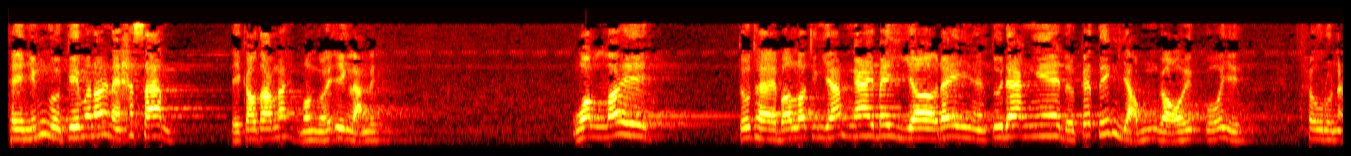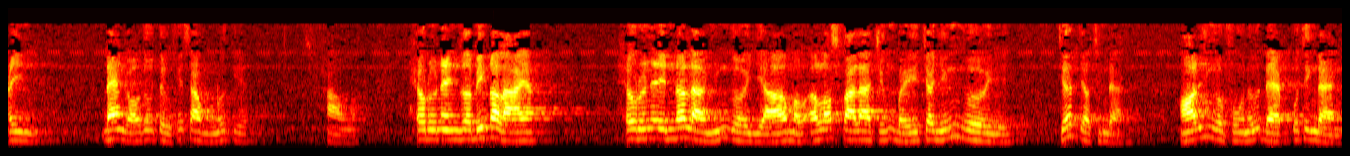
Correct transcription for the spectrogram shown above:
Thì những người kia mới nói này, Hassan. Thì cậu ta nói, mọi người yên lặng đi. Wallahi, tôi thề bởi Allah chuyên giám, ngay bây giờ đây tôi đang nghe được cái tiếng giọng gọi của gì? Hurunain đang gọi tôi từ phía sau một núi kia. Hào Hurunain ta biết đó là ai à? Hurunin đó là những người vợ mà Allah Taala chuẩn bị cho những người chết vào thiên đàng. Họ là những người phụ nữ đẹp của thiên đàng.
